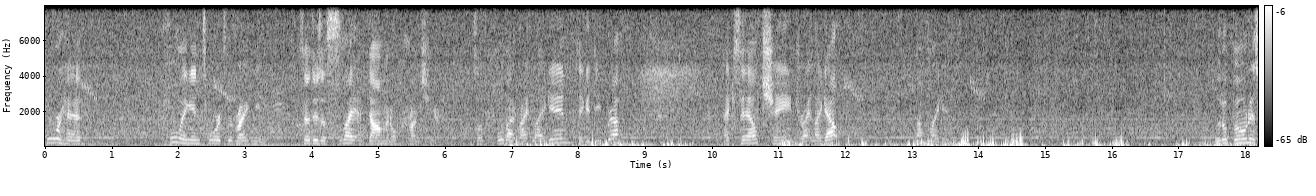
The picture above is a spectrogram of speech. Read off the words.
forehead pulling in towards the right knee. So there's a slight abdominal crunch here. So let's pull that right leg in, take a deep breath. Exhale, change, right leg out, left leg in. Little bonus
